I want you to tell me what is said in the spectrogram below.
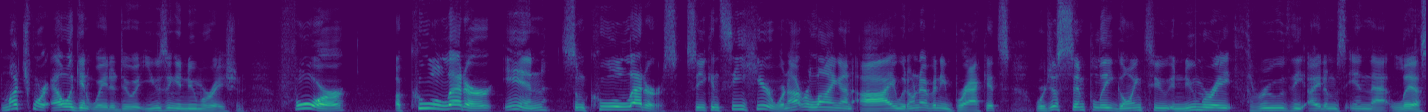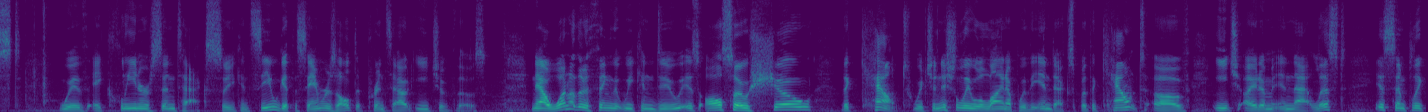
much more elegant way to do it using enumeration. For a cool letter in some cool letters. So you can see here, we're not relying on I, we don't have any brackets. We're just simply going to enumerate through the items in that list with a cleaner syntax. So you can see we get the same result, it prints out each of those. Now one other thing that we can do is also show the count, which initially will line up with the index, but the count of each item in that list is simply,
